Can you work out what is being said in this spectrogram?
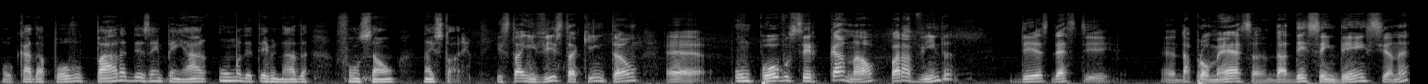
ou cada povo para desempenhar uma determinada função na história. Está em vista aqui, então, é, um povo ser canal para a vinda deste, é, da promessa, da descendência, né?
